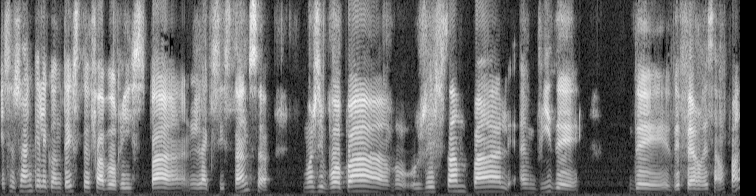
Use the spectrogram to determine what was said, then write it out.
Et sachant que les contextes ne favorisent pas l'existence, moi, je vois pas, je sens pas envie de, de, de, faire des enfants.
